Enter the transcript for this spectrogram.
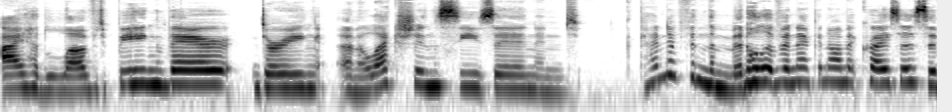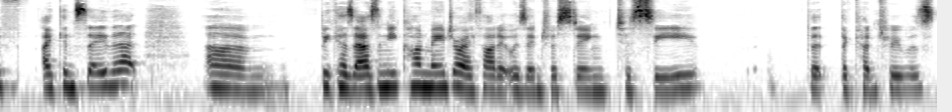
I had loved being there during an election season and kind of in the middle of an economic crisis, if I can say that. Um, because as an econ major, I thought it was interesting to see that the country was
